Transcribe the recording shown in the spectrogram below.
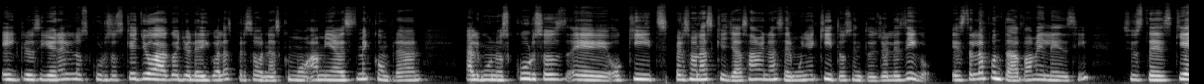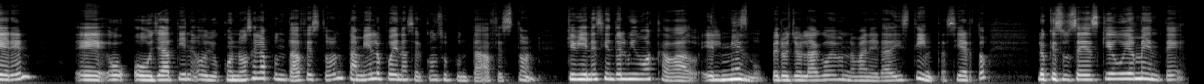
E inclusive en los cursos que yo hago, yo le digo a las personas, como a mí a veces me compran algunos cursos eh, o kits, personas que ya saben hacer muñequitos, entonces yo les digo, esta es la puntada Pamelensi, si ustedes quieren, eh, o, ya tienen, o conocen la puntada festón, también lo pueden hacer con su puntada festón, que viene siendo el mismo acabado, el mismo, pero yo lo hago de una manera distinta, ¿cierto? Lo que sucede es que obviamente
